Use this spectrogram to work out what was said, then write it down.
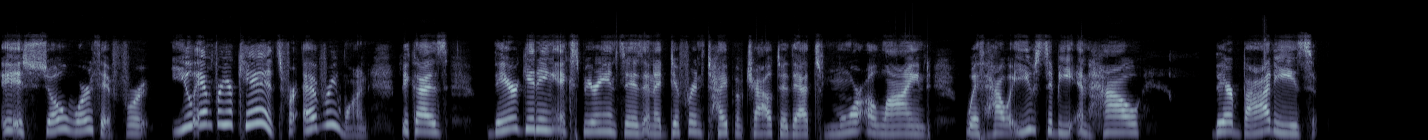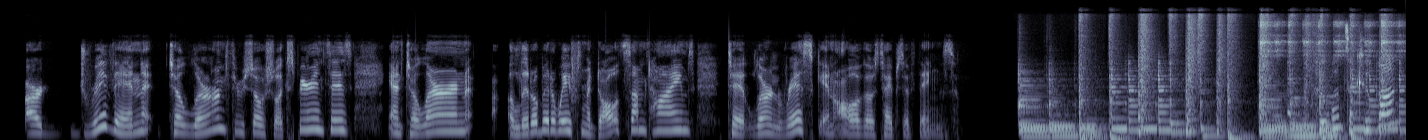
it is so worth it for you and for your kids, for everyone, because they're getting experiences in a different type of childhood that's more aligned with how it used to be and how their bodies are driven to learn through social experiences and to learn a little bit away from adults sometimes, to learn risk and all of those types of things. Who wants a coupon?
